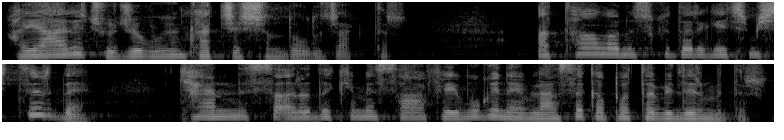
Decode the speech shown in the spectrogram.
hayali çocuğu bugün kaç yaşında olacaktır? Ata alan Üsküdar'ı geçmiştir de kendisi aradaki mesafeyi bugün evlense kapatabilir midir?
